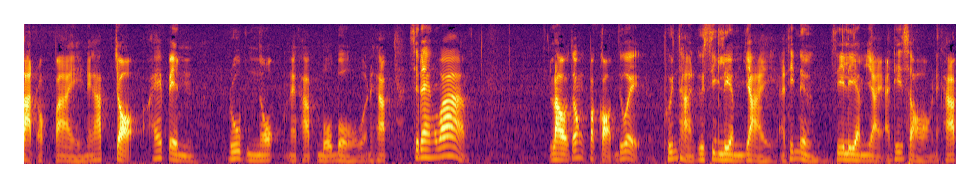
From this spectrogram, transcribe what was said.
ตัดออกไปนะครับ เจาะให้เป็นรูปนกนะครับโบโบนะครับ แสดงว่าเราต้องประกอบด้วย พื้นฐานคือสี่เหลี่ยมใหญ่อันที่ 1 สี่เหลี่ยมใหญ่อันที่2นะครับ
